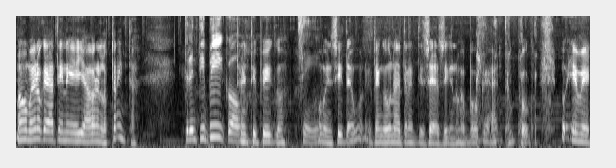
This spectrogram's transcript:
Más o menos, ¿qué edad tiene ella ahora en los 30? Treinta y pico. Treinta y pico. Sí. Jovencita. Bueno, yo tengo una de 36, así que no me puedo quedar tampoco. Óyeme,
